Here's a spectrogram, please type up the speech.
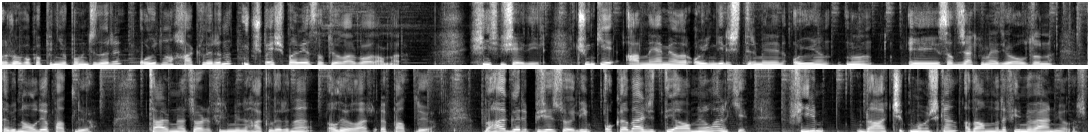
Robocop'un yapımcıları oyunun haklarını 3-5 paraya satıyorlar bu adamlara. Hiçbir şey değil. Çünkü anlayamıyorlar oyun geliştirmenin, oyunun e, satacak bir medya olduğunu. Tabii ne oluyor? Patlıyor. Terminator filminin haklarını alıyorlar ve patlıyor. Daha garip bir şey söyleyeyim. O kadar ciddiye almıyorlar ki film daha çıkmamışken adamlara filmi vermiyorlar.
